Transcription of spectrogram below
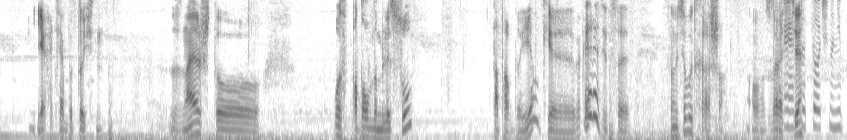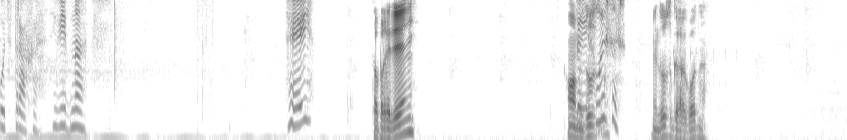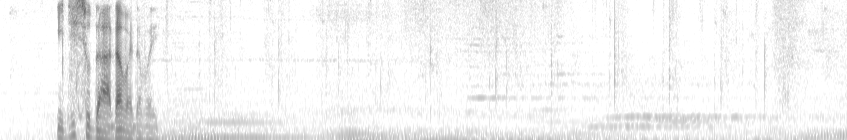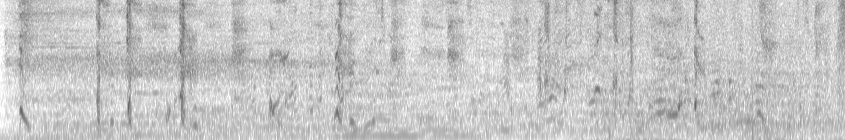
Я хотя бы точно знаю, что вот в подобном лесу, там, правда, елки, какая разница, со мной все будет хорошо. О, здрасте. Это точно не путь страха. Видно... Эй, Добрый день. О, ты медуз... слышишь? Медуза Гаргона. Иди сюда, давай, давай.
